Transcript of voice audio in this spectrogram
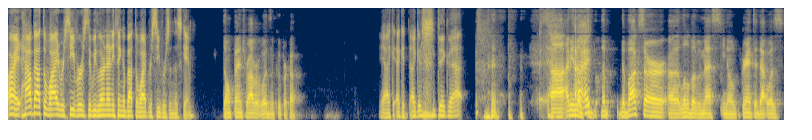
All right. How about the wide receivers? Did we learn anything about the wide receivers in this game? Don't bench Robert Woods and Cooper Kupp. Yeah, I could, I could, I could dig that. Uh, I mean, look, I- the, the the Bucks are a little bit of a mess. You know, granted that was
